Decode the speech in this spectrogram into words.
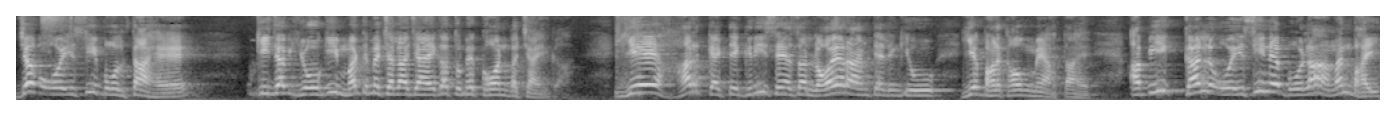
जब ओएसी बोलता है कि जब योगी मठ में चला जाएगा, तुम्हें कौन बचाएगा? ये हर कैटेगरी से as a lawyer I am telling you ये भड़काऊ में आता है। अभी कल ओएसी ने बोला, अमन भाई,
